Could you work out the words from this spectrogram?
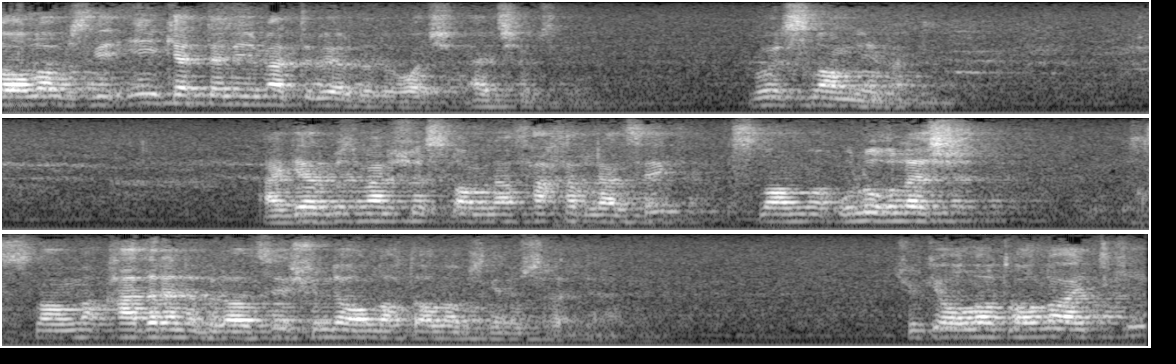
taolo bizga eng katta ne'matni berdi deb aytishimiz kerak. Bu islom ne'mati. Agar biz mana shu islom bilan faxrlansak, islomni ulug'lash, islomni qadrini bila olsak, shunda Alloh taolo bizga nusrat beradi. Chunki Alloh taolo aytdiki,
